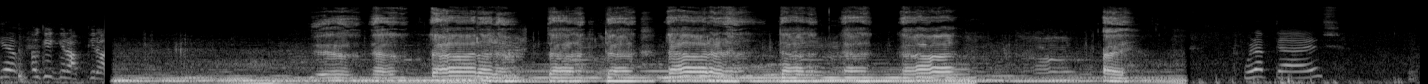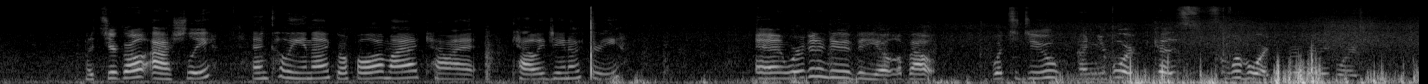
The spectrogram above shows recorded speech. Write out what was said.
Yep. Okay, get up, get up. Yeah, yeah, da da da da da da da da da da. Hey. What up, guys? It's your girl Ashley and Kalina. Go follow my account at KaliJane03. And we're gonna do a video about what to do when you're bored because we're bored. We're really bored.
